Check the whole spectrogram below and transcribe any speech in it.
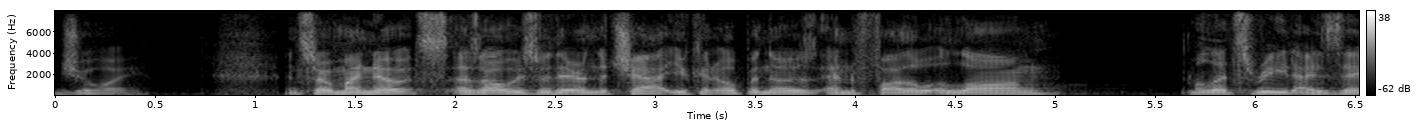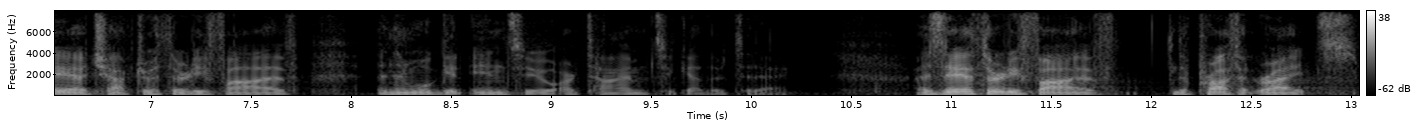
joy. And so, my notes, as always, are there in the chat. You can open those and follow along. Well, let's read Isaiah chapter 35, and then we'll get into our time together today. Isaiah 35, the prophet writes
